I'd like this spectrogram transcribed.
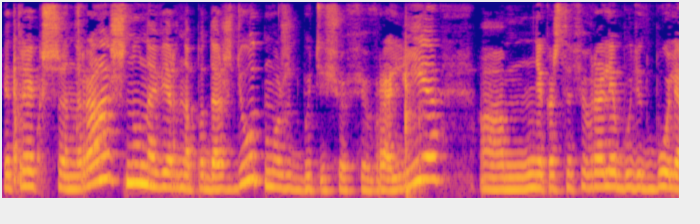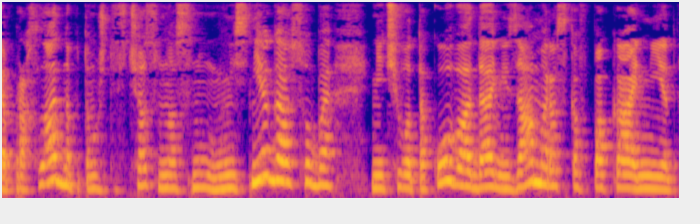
Attraction Rush, ну, наверное, подождет, может быть, еще в феврале. А, мне кажется, в феврале будет более прохладно, потому что сейчас у нас ну, не снега особо, ничего такого, да, ни заморозков пока нет.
